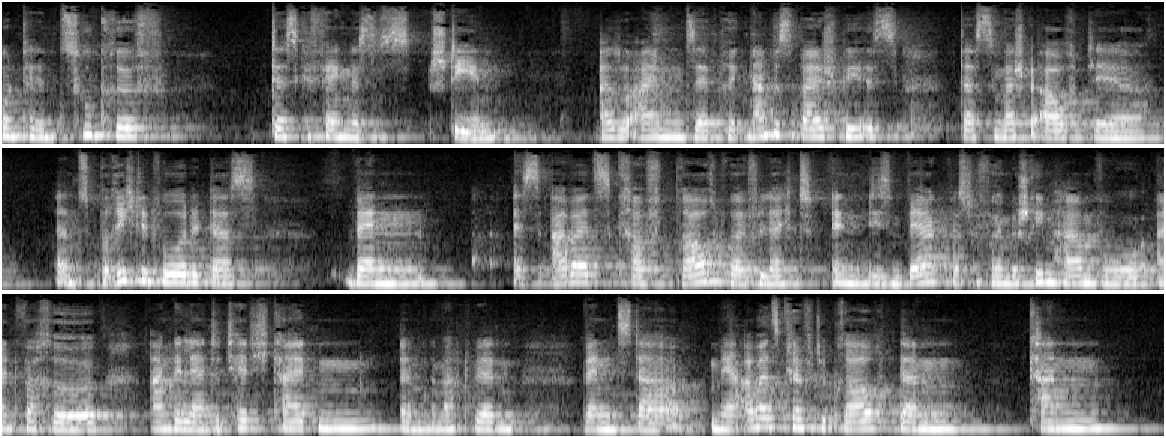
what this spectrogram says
unter dem Zugriff des Gefängnisses stehen. Also ein sehr prägnantes Beispiel ist, dass zum Beispiel auch der, uns berichtet wurde, dass wenn es Arbeitskraft braucht, weil vielleicht in diesem Werk, was wir vorhin beschrieben haben, wo einfache angelernte Tätigkeiten ähm, gemacht werden, wenn es da mehr Arbeitskräfte braucht, dann kann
